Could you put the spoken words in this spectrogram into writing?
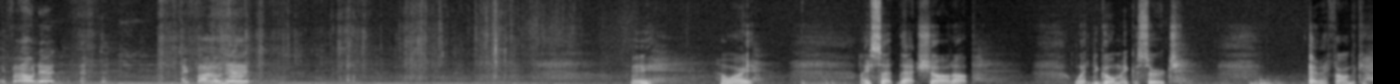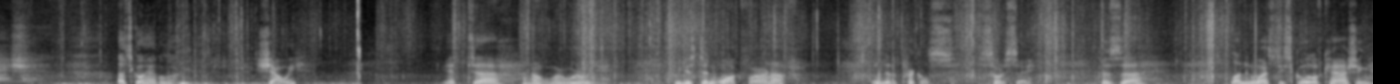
I found it! I found it! Hey, how are you? I set that shot up, went to go make a search, and I found the cache. Let's go have a look, shall we? It, uh, I don't know, where were we? We just didn't walk far enough into the prickles, so to say. Because uh, London Westie School of Caching,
